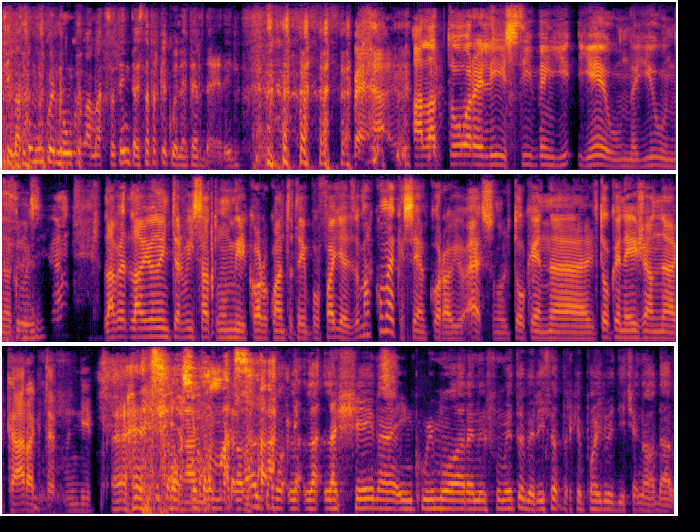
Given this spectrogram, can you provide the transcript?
Sì, ma comunque non con la mazzata in testa perché quella è per Daryl. Beh, all'attore lì, Steven Ye- Yeun, Yeun, come Sì. si chiama? L'ave- l'avevano intervistato non mi ricordo quanto tempo fa, gli ha detto, ma com'è che sei ancora vivo? Eh, sono il token, eh, il token Asian character, quindi Eh, sì, Tra, Sì, tra- sì. tra l'altro la, la- la scena in cui muore nel fumetto è bellissima perché poi lui dice no dai,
